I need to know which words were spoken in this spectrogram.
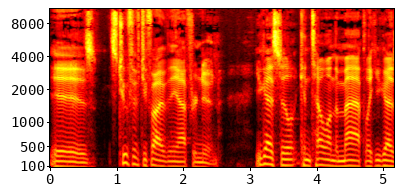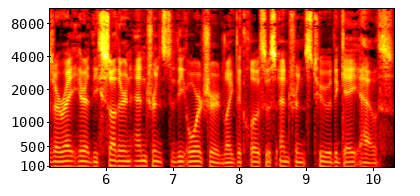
is it's 2.55 in the afternoon. You guys still can tell on the map, like you guys are right here at the southern entrance to the orchard, like the closest entrance to the gatehouse.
